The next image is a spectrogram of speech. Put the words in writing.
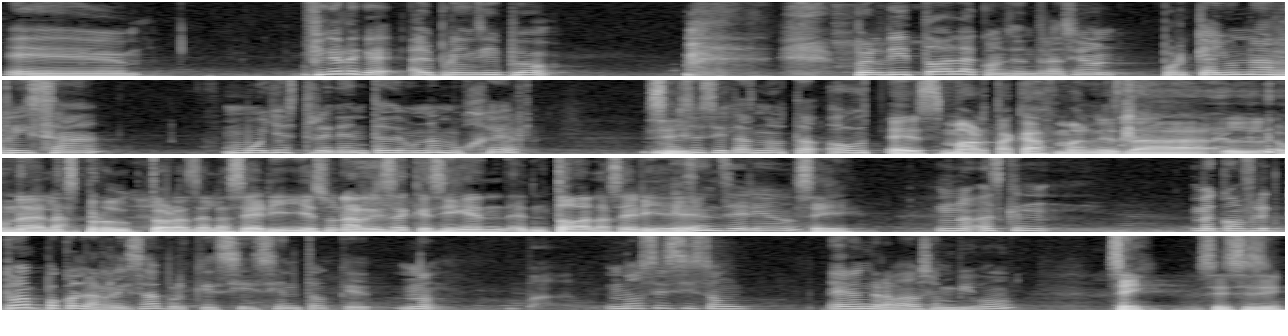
Eh, fíjate que al principio perdí toda la concentración porque hay una risa muy estridente de una mujer. No Sí. sé si la has notado. Oh, Es Marta Kaufman, es la, una de las productoras de la serie y es una risa que sigue en, en toda la serie, ¿Es ¿eh? en serio? Sí. No, es que me conflictó un poco la risa porque sí siento que. No, no sé si son. ¿Eran grabados en vivo? Sí, sí, sí, sí.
